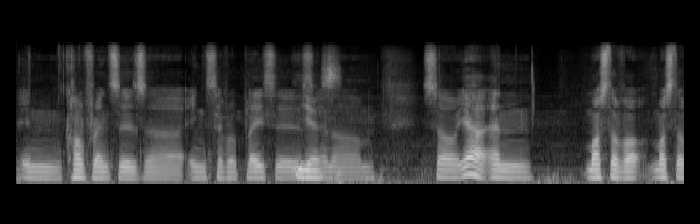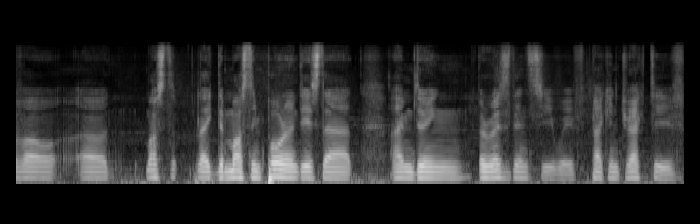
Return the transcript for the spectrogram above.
in conferences uh, in several places. Yes. And, um, so yeah, and most of all, most of all, uh, most like the most important is that I'm doing a residency with Pack Interactive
